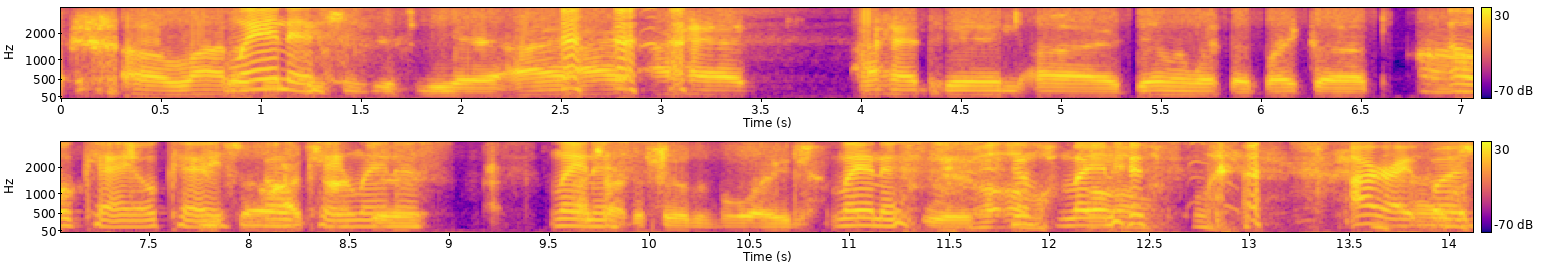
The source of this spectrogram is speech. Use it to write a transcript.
a lot of Lannis. vacations this year. I, I, I had I had been uh, dealing with a breakup. Um, Okay, okay, and so okay, tried to- Lannis. I tried to fill the void. Lannis. with- Uh-oh, Lannis. All right, bud.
